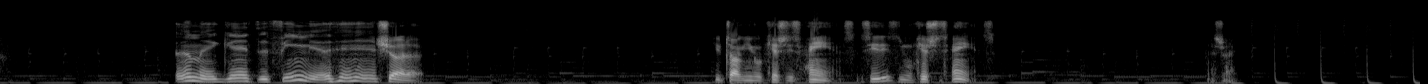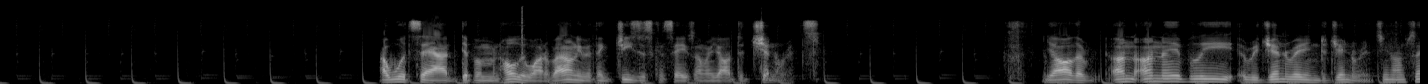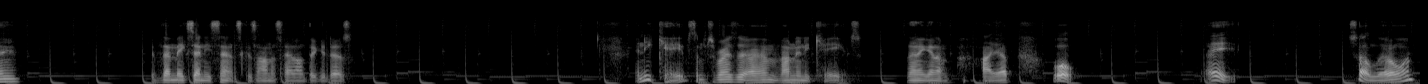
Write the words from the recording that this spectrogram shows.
Oh my god, the female. Shut up. You talking, you gonna kiss his hands. See this? You gonna kiss his hands. That's right. I would say I'd dip them in holy water, but I don't even think Jesus can save some of y'all degenerates. Y'all the un unably regenerating degenerates, you know what I'm saying? If that makes any sense, because honestly I don't think it does. Any caves? I'm surprised that I haven't found any caves. Then again, I'm high up. Whoa. Hey. What's up, little one?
